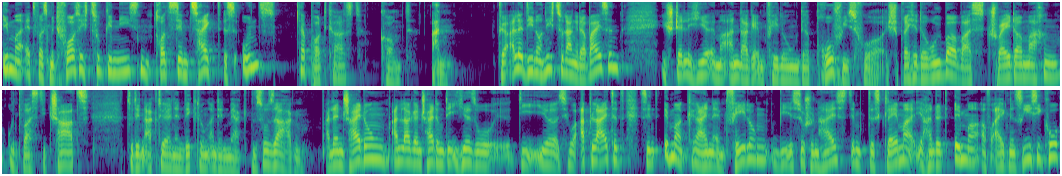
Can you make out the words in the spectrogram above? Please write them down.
immer etwas mit Vorsicht zu genießen, trotzdem zeigt es uns, der Podcast kommt an. Für alle, die noch nicht so lange dabei sind, ich stelle hier immer Anlageempfehlungen der Profis vor. Ich spreche darüber, was Trader machen und was die Charts zu den aktuellen Entwicklungen an den Märkten so sagen. Alle Entscheidungen, Anlageentscheidungen, die ihr hier so, die ihr so ableitet, sind immer keine Empfehlung, wie es so schön heißt im Disclaimer. Ihr handelt immer auf eigenes Risiko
